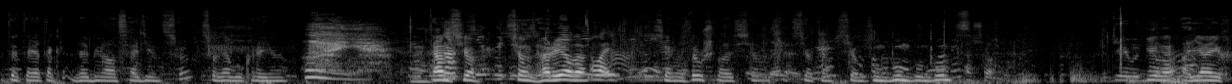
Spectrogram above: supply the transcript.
Вот это я так добирался один сюда, в Украину. Там все, все сгорело, Ой, все разрушилось, все, все там, все бум-бум-бум-бум. Людей убило, а я их.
